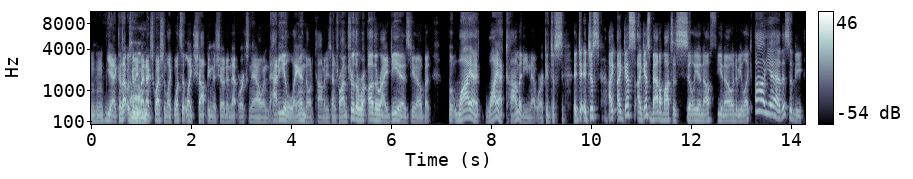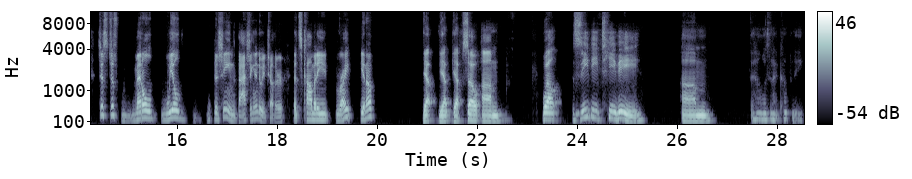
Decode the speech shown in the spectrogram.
hmm Yeah, because that was going to be my Um, next question. Like, what's it like shopping the show to networks now, and how do you land on Comedy Central? I'm sure there were other ideas, you know, but but why a why a comedy network? It just it it just I, I guess I guess BattleBots is silly enough, you know, and to be like, oh yeah, this would be just just metal wheeled machines bashing into each other. It's comedy, right? You know? Yep, yep, yep. So, um, well, ZDTV, um, the hell was that company?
